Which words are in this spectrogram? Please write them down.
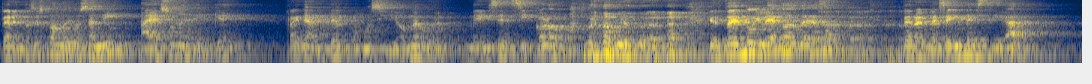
Pero entonces cuando yo salí, a eso me dediqué. Prácticamente como si yo me, me hice psicólogo propio, ¿verdad? Que estoy muy lejos de eso. Pero empecé a investigar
